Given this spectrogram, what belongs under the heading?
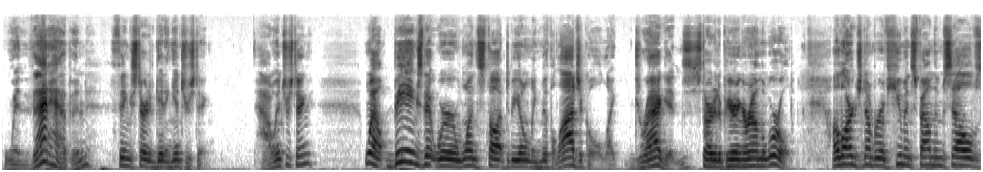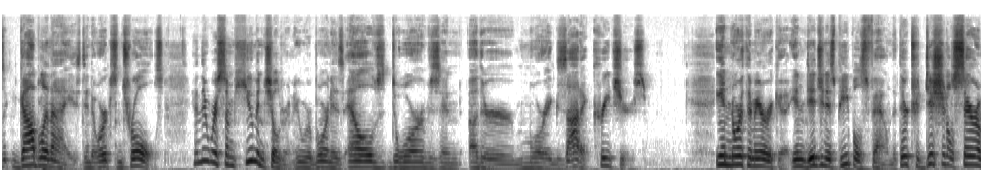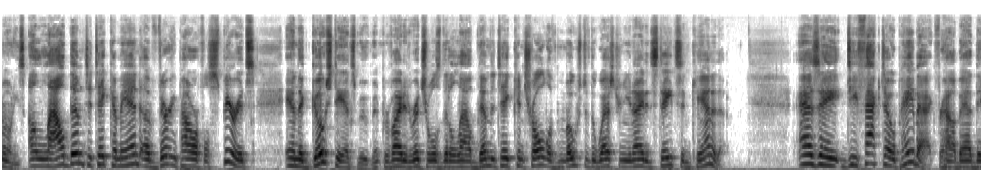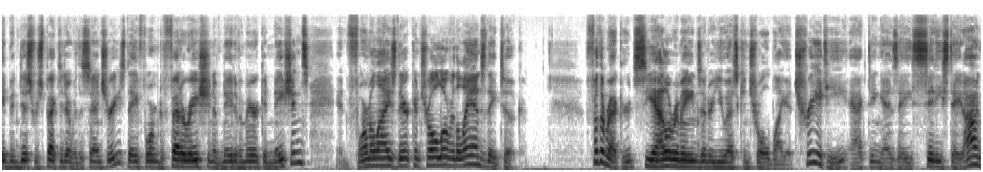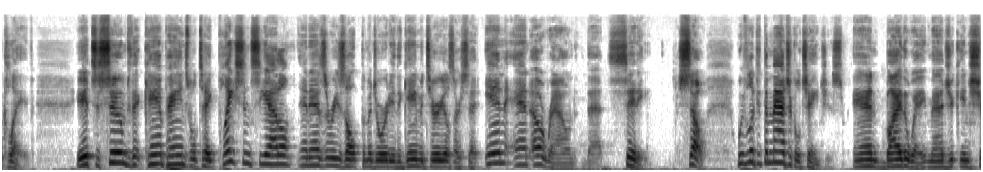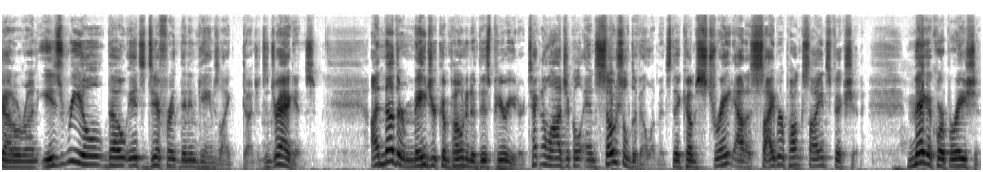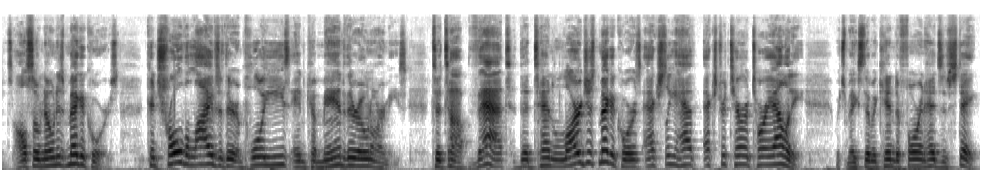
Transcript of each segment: When that happened, things started getting interesting. How interesting? Well, beings that were once thought to be only mythological, like dragons, started appearing around the world. A large number of humans found themselves goblinized into orcs and trolls and there were some human children who were born as elves, dwarves, and other more exotic creatures. In North America, indigenous peoples found that their traditional ceremonies allowed them to take command of very powerful spirits, and the ghost dance movement provided rituals that allowed them to take control of most of the western United States and Canada. As a de facto payback for how bad they'd been disrespected over the centuries, they formed a federation of Native American nations and formalized their control over the lands they took. For the record, Seattle remains under U.S. control by a treaty acting as a city state enclave. It's assumed that campaigns will take place in Seattle, and as a result, the majority of the game materials are set in and around that city. So, We've looked at the magical changes. And by the way, magic in Shadowrun is real, though it's different than in games like Dungeons and Dragons. Another major component of this period are technological and social developments that come straight out of cyberpunk science fiction. Megacorporations, also known as megacorps, control the lives of their employees and command their own armies. To top that, the 10 largest megacorps actually have extraterritoriality, which makes them akin to foreign heads of state.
